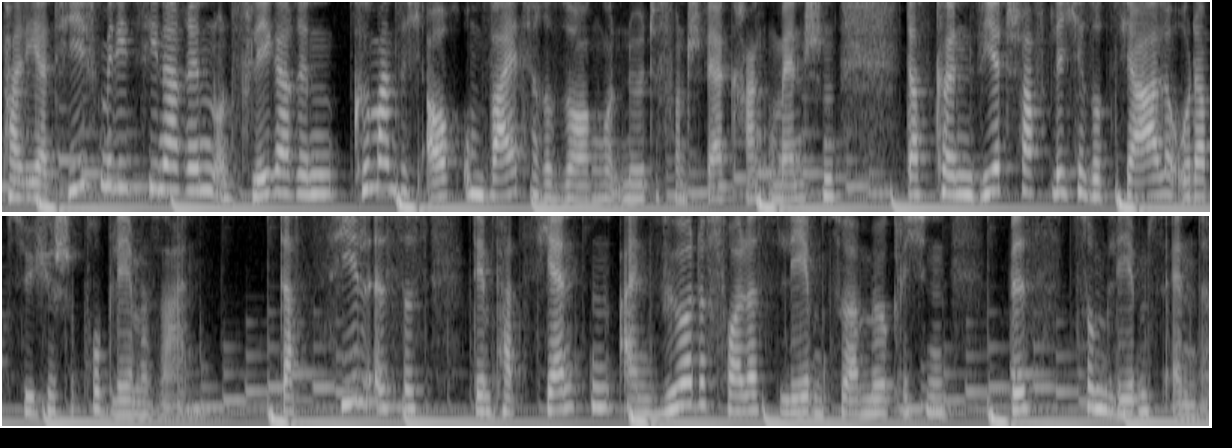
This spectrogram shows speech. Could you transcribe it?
Palliativmedizinerinnen und Pflegerinnen kümmern sich auch um weitere Sorgen und Nöte von schwerkranken Menschen. Das können wirtschaftliche, soziale oder psychische Probleme sein. Das Ziel ist es, dem Patienten ein würdevolles Leben zu ermöglichen bis zum Lebensende.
